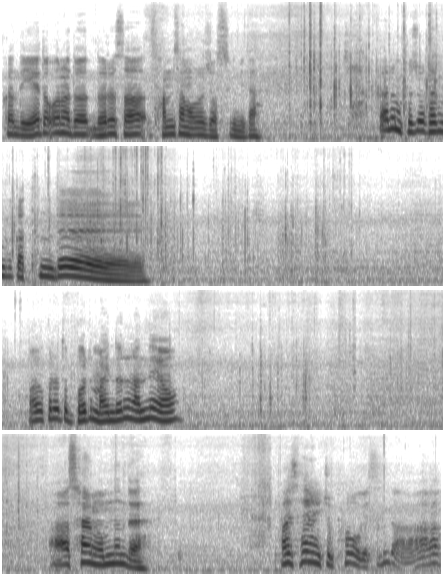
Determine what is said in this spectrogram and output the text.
그런데 얘도 어느덧 늘어서 삼상을 올려줬습니다. 약간은 부족한 것 같은데, 아 그래도 벌이 많이 늘어났네요. 아 사양 없는데. 다시 사양이 좀 퍼오겠습니다.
